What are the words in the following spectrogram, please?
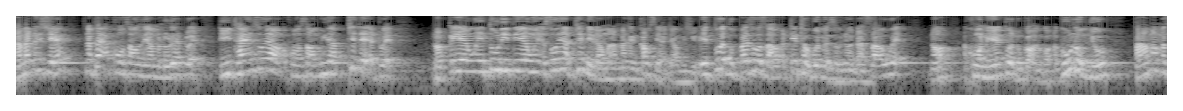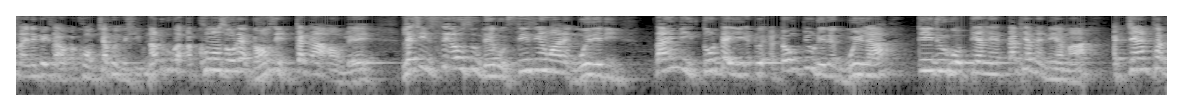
နံပါတ်တစ်ချက်နှစ်ဖက်အခွန်ဆောင်စရာမလိုတဲ့အတွက်ဒီထိုင်းဆိုရအခွန်ဆောင်ပြီးသားဖြစ်တဲ့အတွက် နော်တရားဝင်သူဒီတရားဝင်အစိုးရဖြစ်နေတော့မှအမှန်တကယ်ကောက်စရာအကြောင်းမရှိဘူးအေးသူကသူပတ်စောစာကိုအတစ်ထုတ်ဝင်မယ်ဆိုရင်တော့ဒါစာအုပ်ရဲ့နော်အခွန်နေတဲ့သူကသူကောက်ရင်ကောက်အခုလိုမျိုးဘာမှမဆိုင်တဲ့ကိစ္စကိုအခွန်ဖြတ်ခွင့်မရှိဘူးနောက်တစ်ခုကအခွန်ဆိုတဲ့ခေါင်းစဉ်တက်ကအောင်လေလက်ရှိစစ်အုပ်စုတွေကိုစီးစင်းသွားတဲ့ငွေတွေဒီတိုင်းပြည်တိုးတက်ရေးအတွက်အတုံးပြုတ်နေတဲ့ငွေလားပြည်သူကိုပြန်လည်တပ်ဖြတ်မဲ့နေရာမှာအကြမ်းဖက်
